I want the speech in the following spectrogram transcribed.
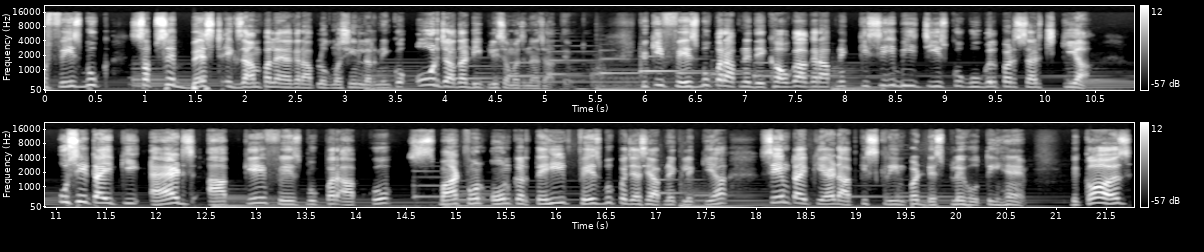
और फेसबुक सबसे बेस्ट एग्ज़ाम्पल है अगर आप लोग मशीन लर्निंग को और ज़्यादा डीपली समझना चाहते हो तो। क्योंकि फेसबुक पर आपने देखा होगा, अगर आपने किसी भी चीज़ को गूगल पर सर्च किया, उसी टाइप की एड्स आपके फेसबुक पर आपको स्मार्टफ़ोन ऑन करते ही फेसबुक पर जैसे आपने क्लिक किया सेम टाइप की एड आपकी स्क्रीन पर डिस्प्ले होती हैं। बिकॉज़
